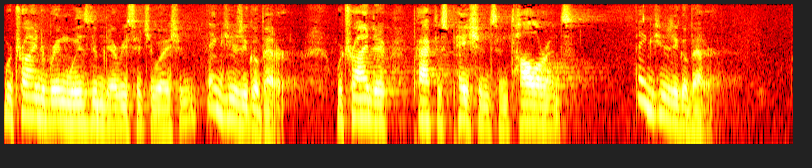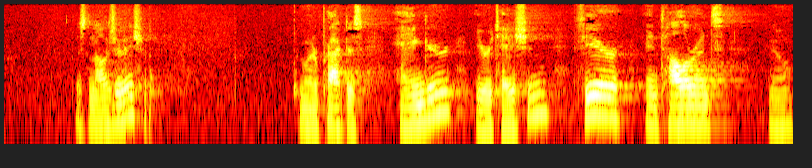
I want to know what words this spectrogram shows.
We're trying to bring wisdom to every situation, things usually go better. We're trying to practice patience and tolerance, things usually go better. Just an observation. We want to practice anger, irritation, fear, intolerance, you know,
